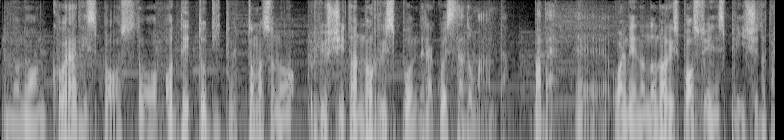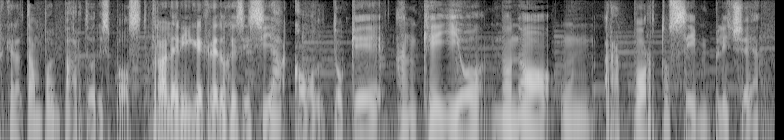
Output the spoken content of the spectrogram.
non ho ancora risposto. Ho detto di tutto ma sono riuscito a non rispondere a questa domanda. Vabbè, eh, o almeno non ho risposto in esplicito, perché in realtà un po' in parte ho risposto. Tra le righe credo che si sia colto che anche io non ho un rapporto semplice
